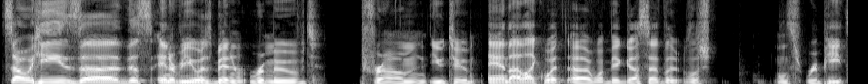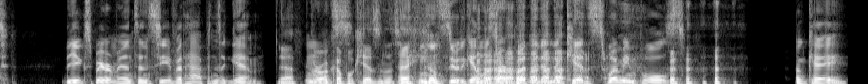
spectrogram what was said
So he's uh this interview has been removed from YouTube. And I like what uh what Big Gus said. Let's let's repeat the experiment and see if it happens again. Yeah, And throw a couple kids in the tank. Let's do it again. Let's start putting it in the kids' swimming pools. Okay.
